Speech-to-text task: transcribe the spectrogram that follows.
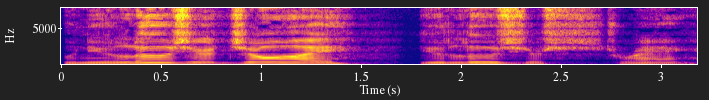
when you lose your joy, you lose your strength.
